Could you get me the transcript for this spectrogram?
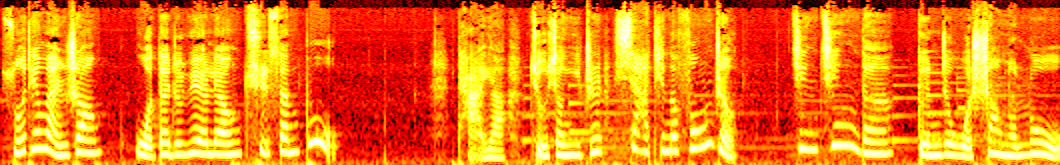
昨天晚上，我带着月亮去散步，它呀，就像一只夏天的风筝。静静地跟着我上了路。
